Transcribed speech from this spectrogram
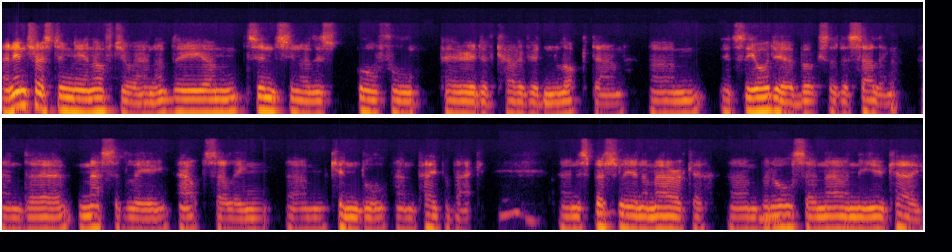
And interestingly enough, Joanna, the um, since you know this awful period of COVID and lockdown, um, it's the audio books that are selling, and they're massively outselling um, Kindle and paperback, mm. and especially in America, um, but also now in the UK.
